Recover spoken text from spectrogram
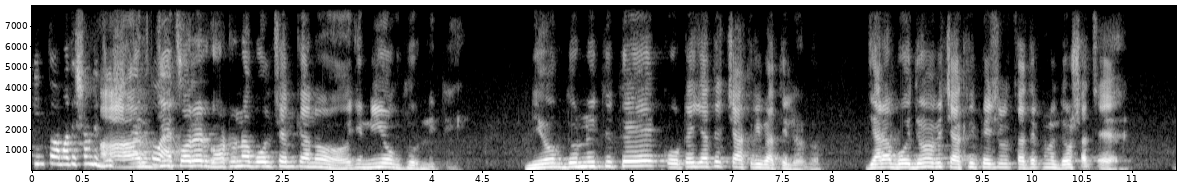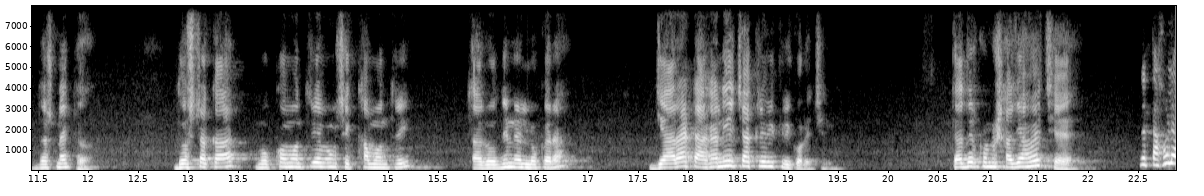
কিন্তু আমাদের সামনে দৃষ্টান্ত আছে। করের ঘটনা বলছেন কেন? ওই যে নিয়োগ দুর্নীতি। নিয়োগ দুর্নীতিতে কোর্টে যাতে চাকরি বাতিল হলো যারা বৈধভাবে চাকরি পেয়েছিল তাদের কোনো দোষ আছে? দোষ নাই তো? দোষটা কার? মুখ্যমন্ত্রী এবং শিক্ষামন্ত্রী তার অধীনের লোকেরা? যারা টাকা নিয়ে চাকরি বিক্রি করেছিল তাদের কোনো সাজা হয়েছে? না, তাহলে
